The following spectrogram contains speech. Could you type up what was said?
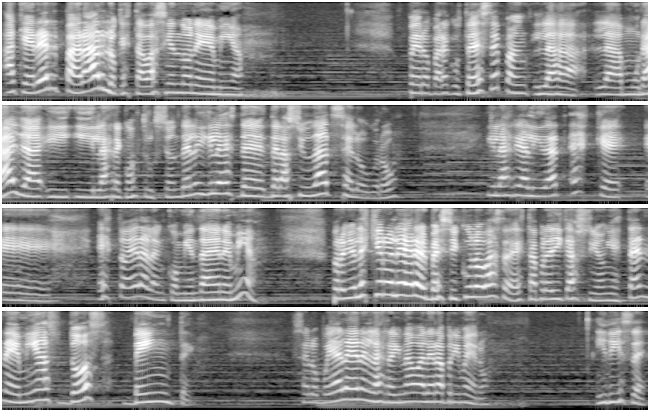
a querer parar lo que estaba haciendo Nehemías. Pero para que ustedes sepan, la, la muralla y, la reconstrucción de la iglesia, de, la ciudad se logró. Y la realidad es que eh, esto era la encomienda de Nehemías. Pero yo les quiero leer el versículo base de esta predicación y está en Nehemías 2:20. Se los voy a leer en la Reina Valera primero. Y dice,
